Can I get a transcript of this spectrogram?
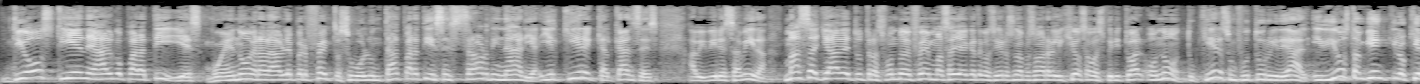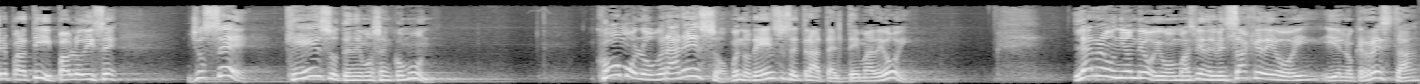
Dios tiene algo para ti y es bueno, agradable, perfecto. Su voluntad para ti es extraordinaria y Él quiere que alcances a vivir esa vida. Más allá de tu trasfondo de fe, más allá de que te consideres una persona religiosa o espiritual o no, tú quieres un futuro ideal y Dios también lo quiere para ti. Pablo dice, yo sé que eso tenemos en común. ¿Cómo lograr eso? Bueno, de eso se trata el tema de hoy. La reunión de hoy, o más bien el mensaje de hoy y en lo que resta,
